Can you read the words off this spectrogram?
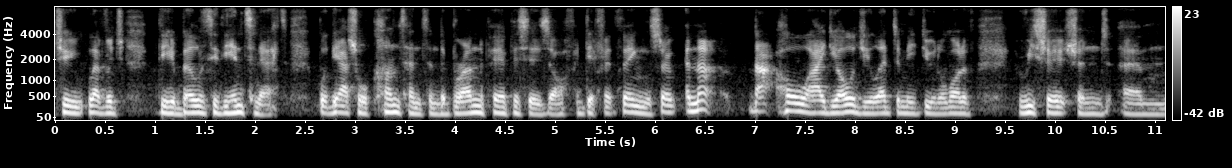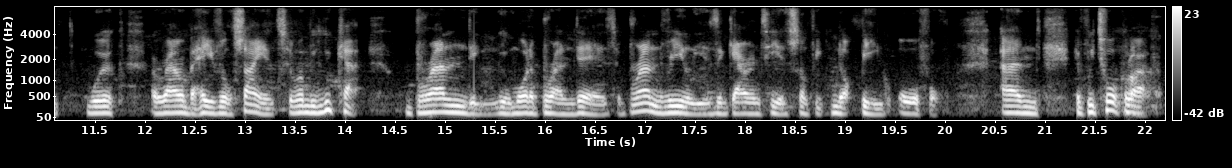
to leverage the ability of the internet, but the actual content and the brand purposes are for different things. So, and that, that whole ideology led to me doing a lot of research and um, work around behavioral science. So when we look at branding and what a brand is, a brand really is a guarantee of something not being awful. And if we talk about,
